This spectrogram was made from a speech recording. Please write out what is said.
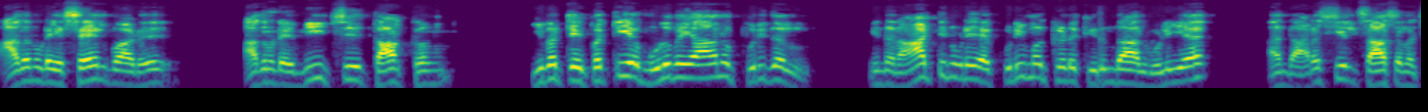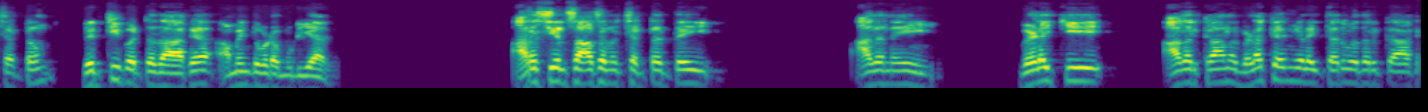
அதனுடைய செயல்பாடு அதனுடைய வீச்சு தாக்கம் இவற்றை பற்றிய முழுமையான புரிதல் இந்த நாட்டினுடைய குடிமக்களுக்கு இருந்தால் ஒழிய அந்த அரசியல் சாசன சட்டம் வெற்றி பெற்றதாக அமைந்துவிட முடியாது. அரசியல் சாசன சட்டத்தை அதனை விளக்கி அதற்கான விளக்கங்களை தருவதற்காக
